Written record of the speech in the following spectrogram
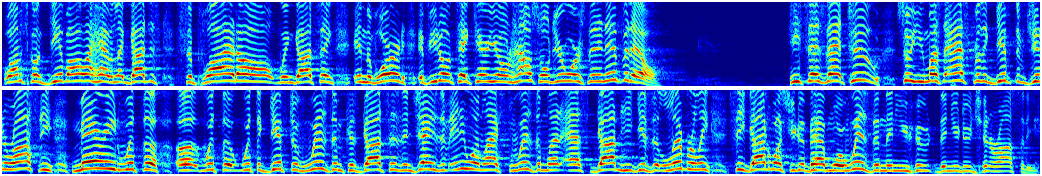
Well, I'm just going to give all I have and let God just supply it all. When God's saying in the Word, if you don't take care of your own household, you're worse than an infidel. He says that too. So you must ask for the gift of generosity, married with the, uh, with the, with the gift of wisdom, because God says in James, if anyone lacks the wisdom, let ask God, and He gives it liberally. See, God wants you to have more wisdom than you, than you do generosity.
